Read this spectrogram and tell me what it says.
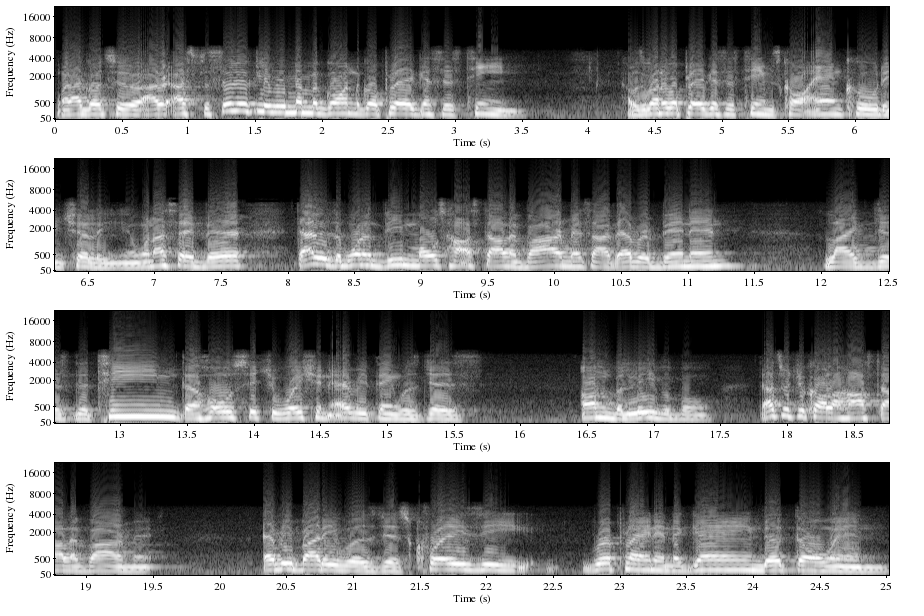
When I go to, I, I specifically remember going to go play against this team. I was going to go play against this team. It's called Ancud in Chile. And when I say there, that is one of the most hostile environments I've ever been in. Like just the team, the whole situation, everything was just unbelievable. That's what you call a hostile environment everybody was just crazy. We're playing in the game. They're throwing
